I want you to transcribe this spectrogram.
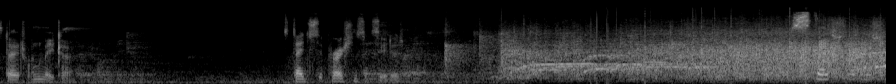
Stage one MECO. Stage separation succeeded. Stage separation.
